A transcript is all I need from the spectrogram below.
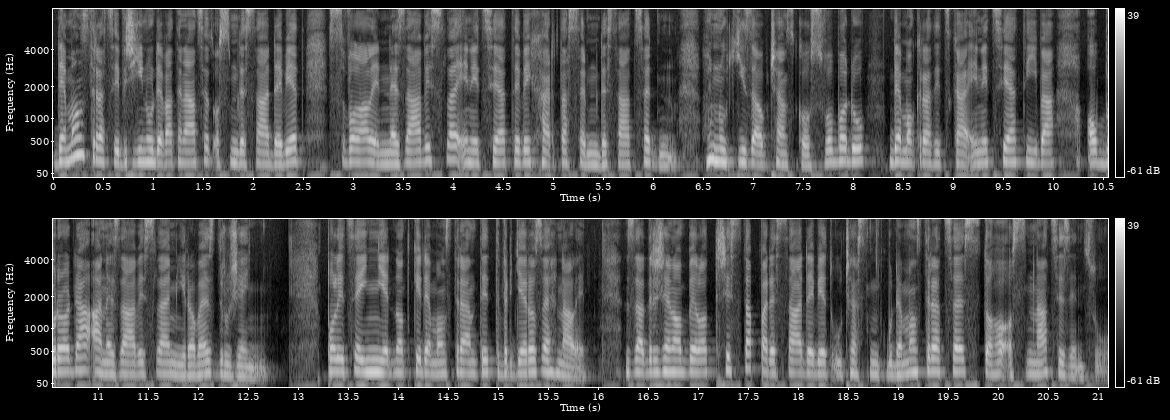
Demonstraci v říjnu 1989 svolali nezávislé iniciativy Charta 77, Hnutí za občanskou svobodu, Demokratická iniciativa, Obroda a nezávislé mírové združení. Policejní jednotky demonstranty tvrdě rozehnali. Zadrženo bylo 359 účastníků demonstrace, z toho 18 cizinců.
